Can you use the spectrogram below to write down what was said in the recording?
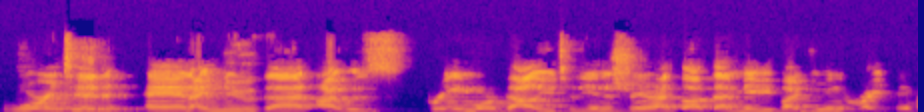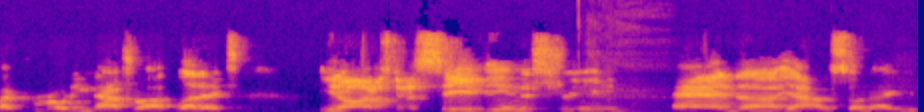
warranted. And I knew that I was bringing more value to the industry. And I thought that maybe by doing the right thing, by promoting natural athletics, you know, I was going to save the industry. And uh, yeah, I was so naive.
